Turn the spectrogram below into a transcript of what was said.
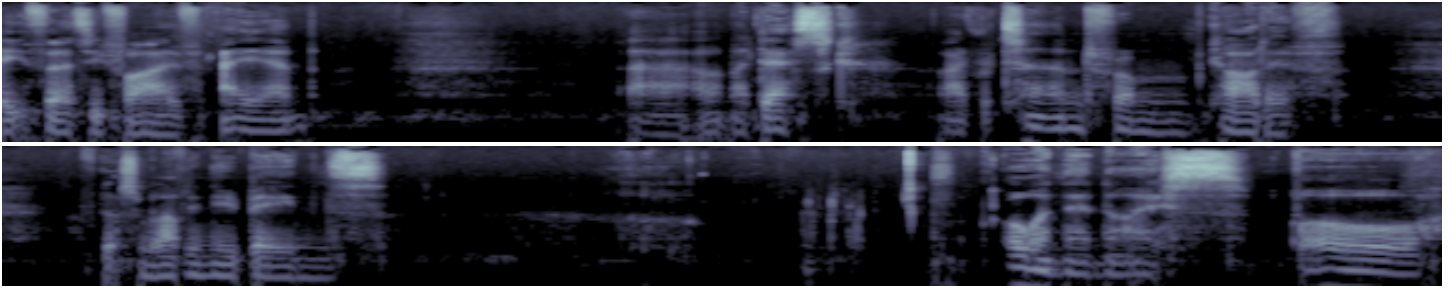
8:35 a.m. Uh, I'm at my desk. I've returned from Cardiff. I've got some lovely new beans. Oh, and they're nice. Oh,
